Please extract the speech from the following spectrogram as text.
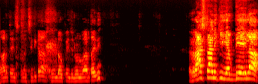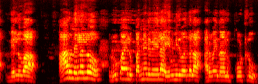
వార్త తీసుకొని వచ్చింది. రెండో పేజీలో వార్త ఇది. రాష్ట్రానికి ఎఫ్డిఐల వెల్లువ ఆరు నెలల్లో రూపాయలు పన్నెండు వేల ఎనిమిది వందల అరవై నాలుగు కోట్లు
